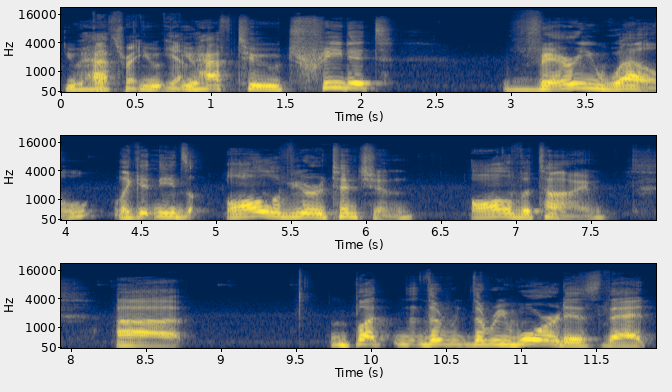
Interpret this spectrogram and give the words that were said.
You have right. you yeah. you have to treat it very well. Like it needs all of your attention all the time. Uh, but the the reward is that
